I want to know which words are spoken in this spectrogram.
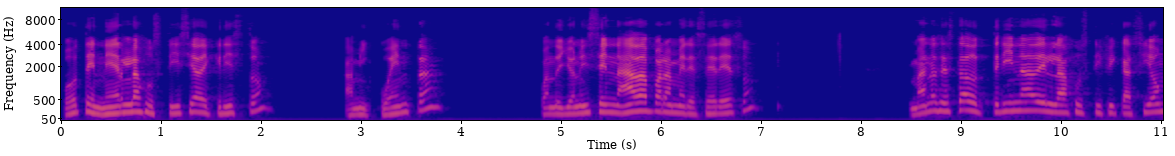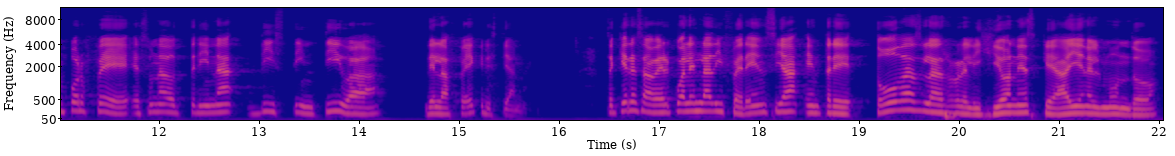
puedo tener la justicia de Cristo a mi cuenta cuando yo no hice nada para merecer eso? Hermanos, esta doctrina de la justificación por fe es una doctrina distintiva de la fe cristiana. ¿Usted quiere saber cuál es la diferencia entre todas las religiones que hay en el mundo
